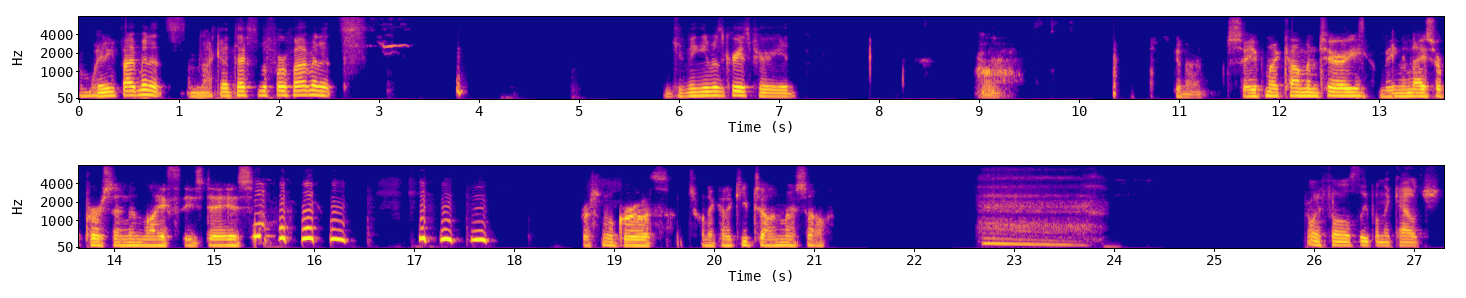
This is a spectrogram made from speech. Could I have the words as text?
I'm waiting five minutes. I'm not going to text him before five minutes. Giving him his grace period. Just gonna save my commentary. Being a nicer person in life these days. Personal growth. That's what I gotta keep telling myself. Probably fell asleep on the couch.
